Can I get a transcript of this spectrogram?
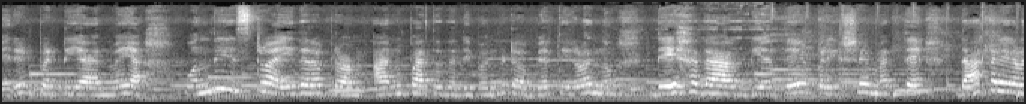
ಮೆರಿಟ್ ಪಟ್ಟಿಯ ಅನ್ವಯ ಒಂದೇ ಇಷ್ಟು ಐದರ ಪ್ರ ಅನುಪಾತದಲ್ಲಿ ಬಂದ್ಬಿಟ್ಟು ಅಭ್ಯರ್ಥಿಗಳನ್ನು ದೇಹದ ಆದ್ಯತೆ ಪರೀಕ್ಷೆ ಮತ್ತು ದಾಖಲೆಗಳ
